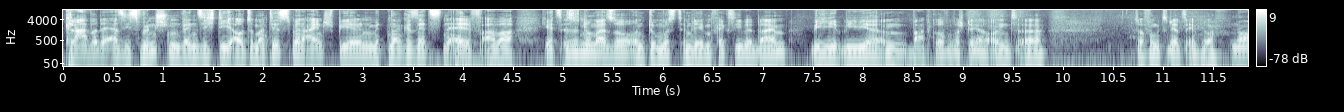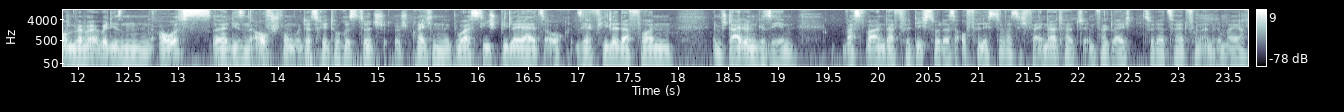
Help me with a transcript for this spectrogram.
klar würde er sich wünschen, wenn sich die Automatismen einspielen mit einer gesetzten Elf. Aber jetzt ist es nun mal so und du musst im Leben flexibel bleiben, wie, hier, wie wir im Badkurvenversteher und äh, so funktioniert es eben nur. Norm, wenn wir über diesen, Aus, äh, diesen Aufschwung und das Rhetoristisch sprechen, du hast die Spieler ja jetzt auch sehr viele davon im Stadion gesehen. Was war denn da für dich so das Auffälligste, was sich verändert hat im Vergleich zu der Zeit von André Meyer?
